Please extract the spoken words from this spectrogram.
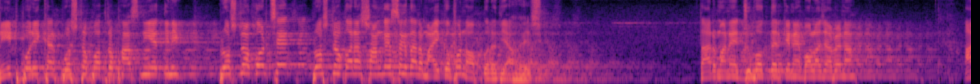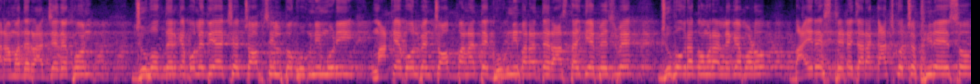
নিট পরীক্ষার প্রশ্নপত্র ফাঁস নিয়ে তিনি প্রশ্ন করছে, প্রশ্ন করার সঙ্গে সঙ্গে তার মাইক্রোফোন অফ করে দেওয়া হয়েছে। তার মানে যুবকদেরকে নিয়ে বলা যাবে না। আর আমাদের রাজ্যে দেখুন, যুবকদেরকে বলে দেওয়া হচ্ছে চপ শিল্প ঘুগনি মুড়ি, মাকে বলবেন চপ বানাতে, ঘুগনি বানাতে রাস্তায় গিয়ে বেচবে। যুবকরা তোমরা লেগে পড়ো। বাইরের স্টেটে যারা কাজ করছ, ফিরে এসো।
